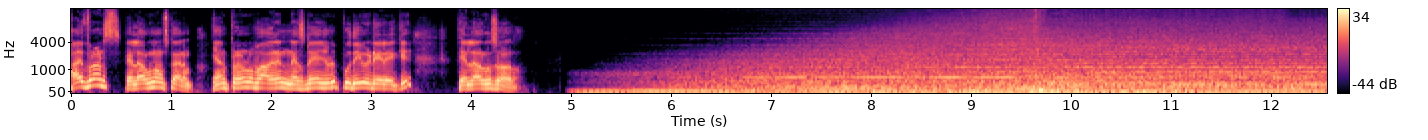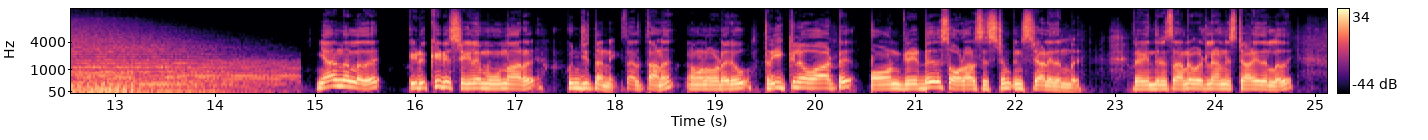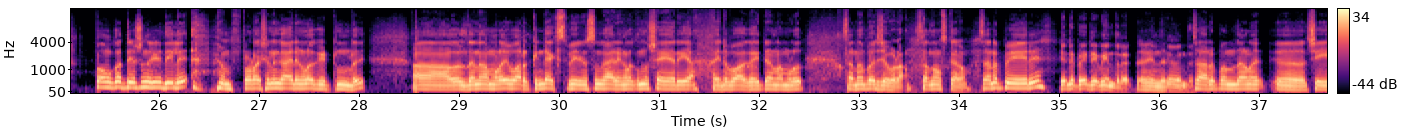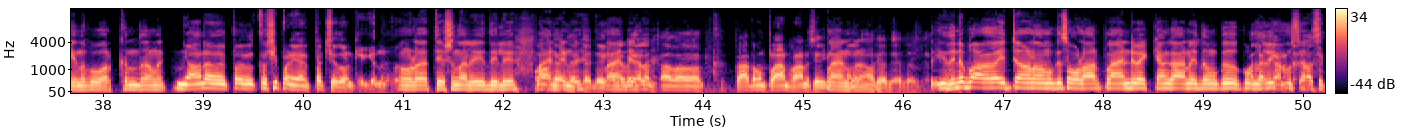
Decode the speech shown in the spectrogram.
Hi friends എല്ലാവർക്കും നമസ്കാരം. ഞാൻ പ്രണവ് പ്രഭാകരൻ. നെക്സ്റ്റ് ഒരു പുതിയ വീഡിയോയിലേക്ക് എല്ലാവർക്കും സ്വാഗതം. ഞാൻ എന്നുള്ളത് ഇടുക്കി ഡിസ്ട്രിക്റ്റിലെ മൂന്നാർ കുഞ്ചിത്തണ്ണി സ്ഥലത്താണ്. നമ്മളിവിടെ ഒരു three kilo watt on grid solar system install ചെയ്തിട്ടുണ്ട്. രവീന്ദ്രൻ സാറിന്റെ വീട്ടിലാണ് ഇൻസ്റ്റാൾ ചെയ്തിട്ടുള്ളത്. അപ്പോൾ നമുക്ക് അത്യാവശ്യം രീതിയിൽ പ്രൊഡക്ഷനും കാര്യങ്ങളൊക്കെ കിട്ടുന്നുണ്ട്. അതുപോലെ തന്നെ നമ്മൾ ഈ വർക്കിന്റെ എക്സ്പീരിയൻസും കാര്യങ്ങളൊക്കെ ഒന്ന് ഷെയർ ചെയ്യുക അതിന്റെ ഭാഗമായിട്ടാണ് നമ്മൾ സാറിനെ പരിചയപ്പെടാം. സാർ നമസ്കാരം. സാറിന്റെ പേര്? എന്റെ പേര് രവീന്ദ്രൻ. രവീന്ദ്രൻ. രവീന്ദ്രൻ. സാർ ഇപ്പോൾ എന്താണ് ചെയ്യുന്നത്? ഇപ്പോൾ വർക്ക് എന്താണ്? ഞാൻ ഇപ്പോൾ കൃഷിപ്പണിയാണ് ഇപ്പോൾ ചെയ്തുകൊണ്ടിരിക്കുന്നത്. ഇവിടെ അത്യാവശ്യം നല്ല രീതിയിൽ പ്ലാന്റാണ് ഇതിന്റെ ഭാഗമായിട്ടാണ് നമുക്ക് സോളാർ പ്ലാന്റ് വെക്കാൻ കാരണം ഇത് നമുക്ക് കൂടുതൽ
